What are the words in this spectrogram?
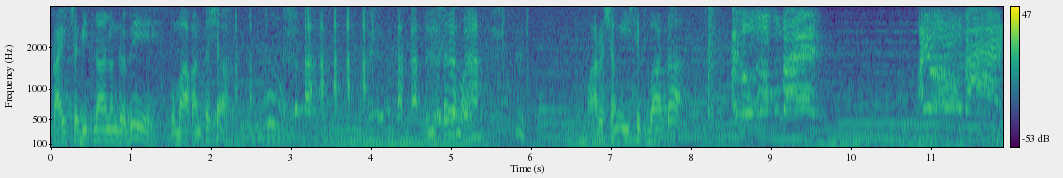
Kahit sa gitna ng gabi, kumakanta siya. Minsan naman, para siyang isip bata. Ayoko kumain! Ayoko kumain!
